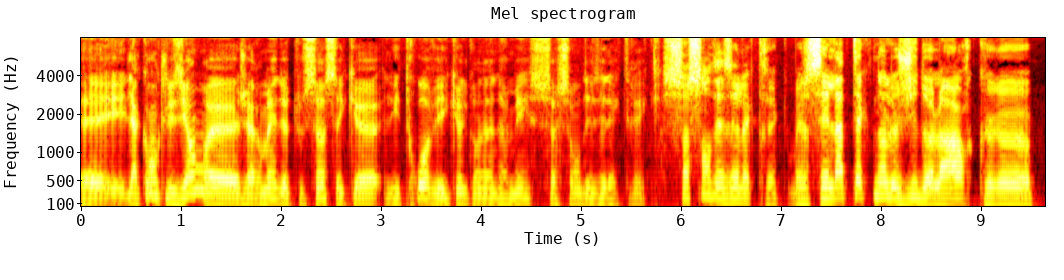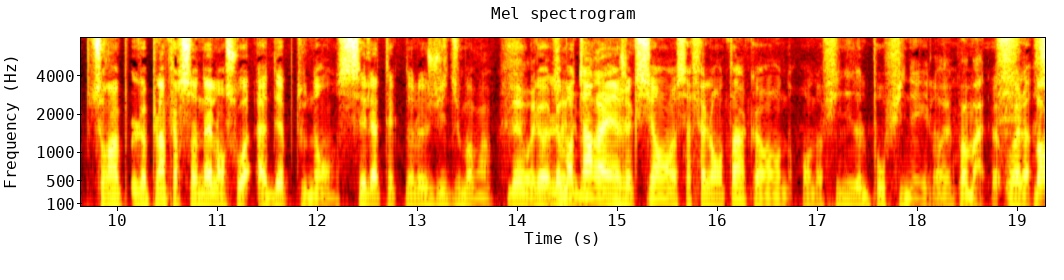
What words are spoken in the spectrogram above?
Euh, la conclusion, euh, Germain, de tout ça, c'est que les trois véhicules qu'on a nommés, ce sont des électriques. Ce sont des électriques. Mais c'est la technologie de l'heure que, sur un- le plan personnel, on soit adepte ou non. C'est la technologie du moment. Ben ouais, le, moteur à injection, ça fait longtemps qu'on on a fini de le peaufiner. Là. Ouais, pas mal. Euh, Voilà. Bon,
